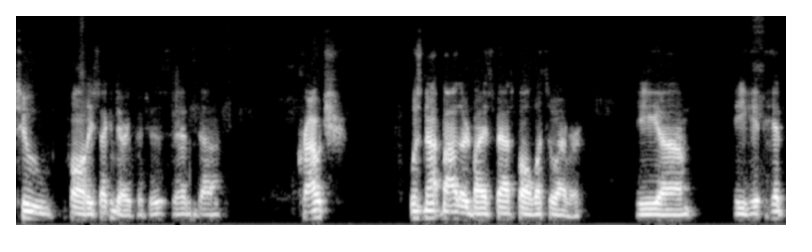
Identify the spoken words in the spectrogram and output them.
two quality secondary pitches. And uh, Crouch was not bothered by his fastball whatsoever. He um, he hit, hit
